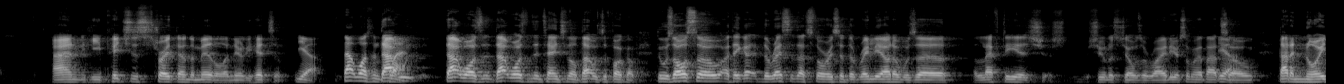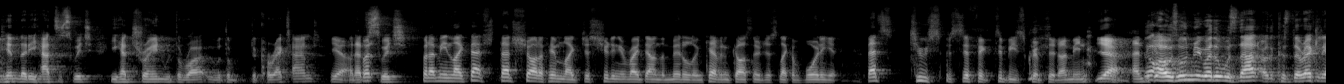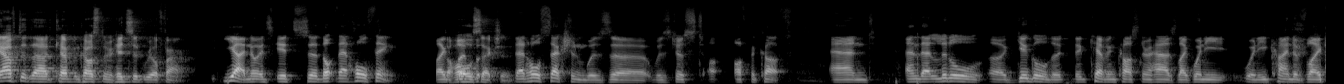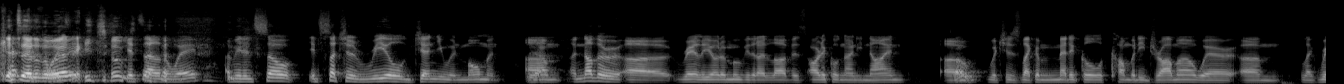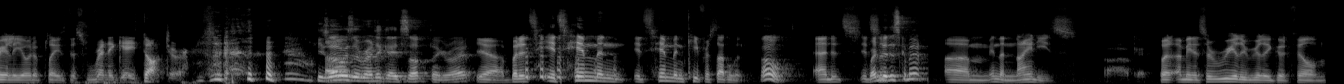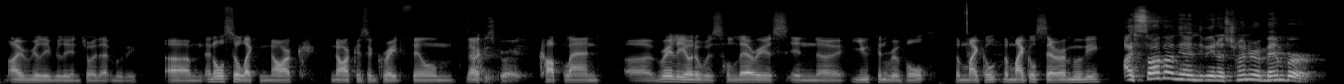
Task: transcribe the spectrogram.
and he pitches straight down the middle and nearly hits him. yeah that wasn't That planned. was, that wasn't that wasn't intentional. That was a fuck up. There was also I think uh, the rest of that story said that Ray Liotta was a, a lefty, as Sh- Shoeless Joe's a righty or something like that. Yeah. So that annoyed him that he had to switch. He had trained with the right with the, the correct hand. Yeah, and had but- to switch. But I mean, like that that shot of him like just shooting it right down the middle, and Kevin Costner just like avoiding it. That's too specific to be scripted. I mean, Yeah, and no, I was wondering whether it was that or because directly after that, Kevin Costner hits it real far. yeah, no, it's it's uh, th- that whole thing, like The whole but- section. That whole section was uh, was just off the cuff, and and that little uh, giggle that, that Kevin Costner has, like when he when he kind of like Gets out of the way. gets out of the way. I mean, it's so it's such a real, genuine moment. Yeah. Um, another uh, Ray Liotta movie that I love is Article 99, uh, Oh. which is like a medical comedy drama where um, like Ray Liotta plays this renegade doctor. He's Uh, always a renegade something, right? yeah, but it's it's him and it's him and Kiefer Sutherland, Oh, and it's it's when a- did this come out? um, in the 90s. Ah, okay. But I mean, it's a really, really good film. I really, really enjoy that movie. Um, and also like Narc. Narc is a great film. Narc is great. Copland. Uh, Ray Liotta was hilarious in uh, Youth in Revolt, the Michael the Michael Cera movie. I saw that on the IMDb and I was trying to remember.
